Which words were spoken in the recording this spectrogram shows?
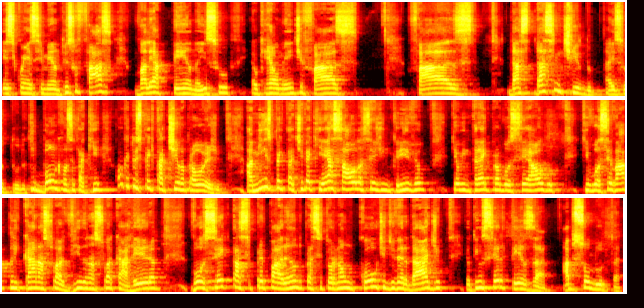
esse conhecimento. Isso faz valer a pena, isso é o que realmente faz faz dá, dá sentido a isso tudo. Que bom que você está aqui. Qual é a tua expectativa para hoje? A minha expectativa é que essa aula seja incrível, que eu entregue para você algo que você vai aplicar na sua vida, na sua carreira. Você que está se preparando para se tornar um coach de verdade, eu tenho certeza absoluta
